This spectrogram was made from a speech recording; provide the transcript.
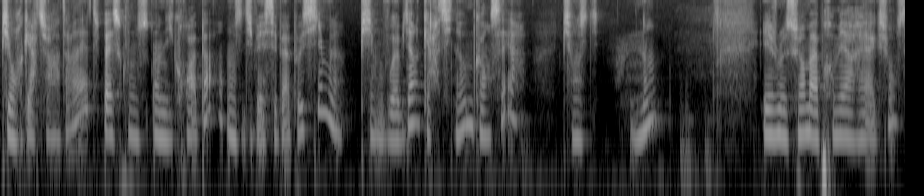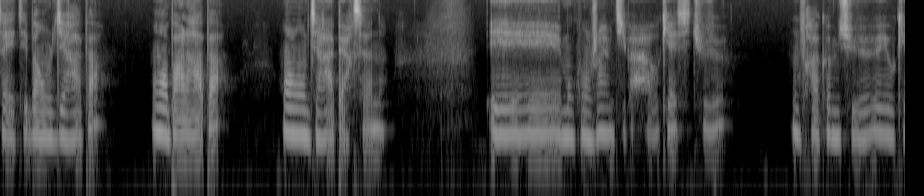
Puis on regarde sur Internet parce qu'on n'y croit pas. On se dit, bah, c'est pas possible. Puis on voit bien carcinome, cancer. Puis on se dit, non. Et je me souviens, ma première réaction, ça a été, bah, on le dira pas. On n'en parlera pas. On ne dira à personne. Et mon conjoint il me dit bah ok si tu veux, on fera comme tu veux et ok.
